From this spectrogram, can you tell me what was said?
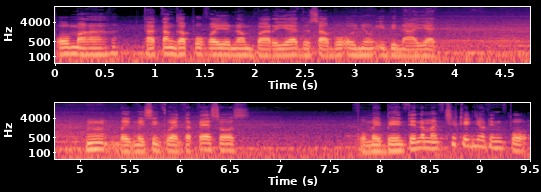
o makatatanggap po kayo ng bariya doon sa buo nyong ibinayad. Hmm, may may 50 pesos. Kung may 20 naman, checkin nyo rin po.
